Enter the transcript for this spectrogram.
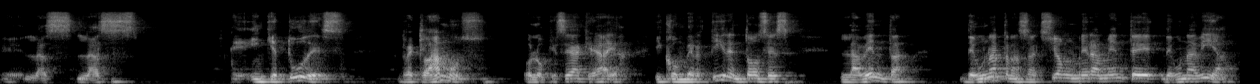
eh, las, las eh, inquietudes, reclamos o lo que sea que haya y convertir entonces la venta de una transacción meramente de una vía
